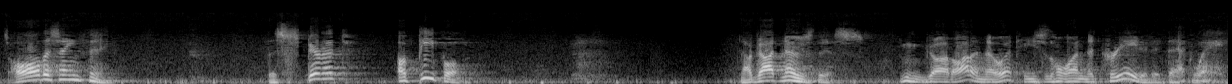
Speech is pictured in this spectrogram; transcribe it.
It's all the same thing. The spirit of people. Now God knows this. God ought to know it. He's the one that created it that way.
